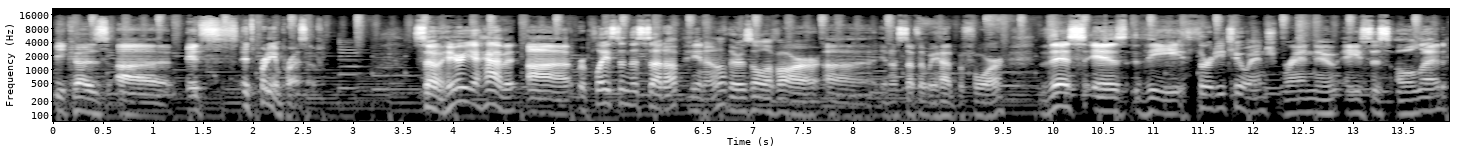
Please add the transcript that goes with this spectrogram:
because uh, it's it's pretty impressive. So here you have it, uh, replaced in the setup, you know, there's all of our, uh, you know, stuff that we had before. This is the 32 inch brand new Asus OLED.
